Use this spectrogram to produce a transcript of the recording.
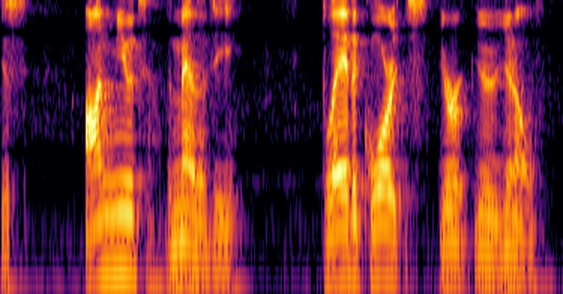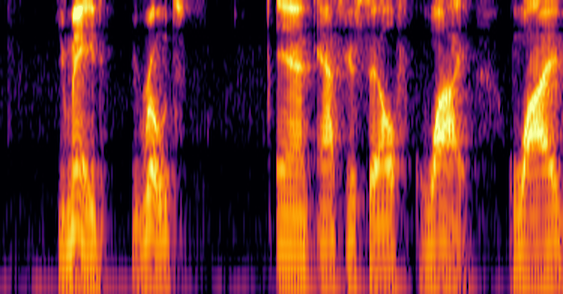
Just unmute the melody play the chords you're, you're you know you made you wrote and ask yourself why. Why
